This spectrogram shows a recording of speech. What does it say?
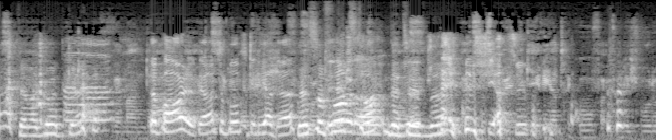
ist. Der war gut, gell? Wenn man Der Paul, der hat sofort gelernt, ja. Der ist sofort trocken, der Typ, ne? als das Nigeria-Trikot veröffentlicht wurde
